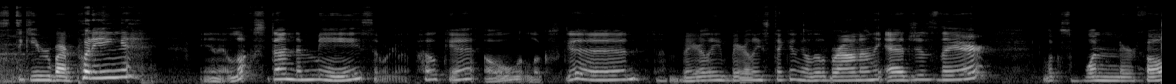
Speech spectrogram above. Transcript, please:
sticky rhubarb pudding and it looks done to me. So we're gonna poke it. Oh, it looks good. Barely, barely sticking. a little brown on the edges there. Looks wonderful.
